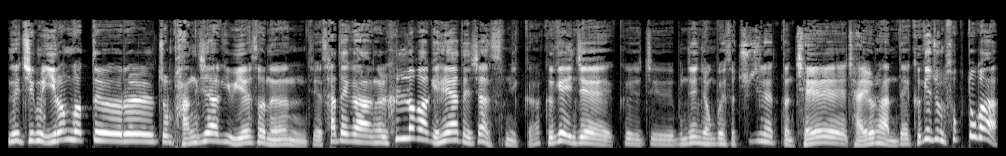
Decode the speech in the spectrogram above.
근데 지금 이런 것들을 좀 방지하기 위해서는 이제 4대강을 흘러가게 해야 되지 않습니까? 그게 이제 그 문재인 정부에서 추진했던 재자연화인데 그게 좀 속도가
